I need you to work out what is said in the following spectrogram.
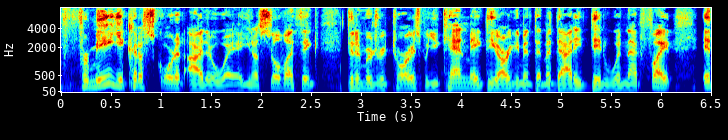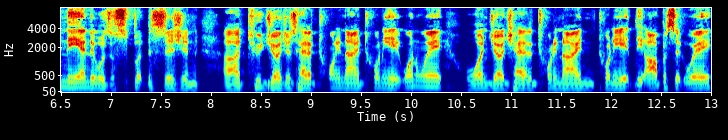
for me, you could have scored it either way. You know, Silva, I think, did emerge victorious, but you can make the argument that Madadi did win that fight. In the end, it was a split decision. Uh, two judges had it 29 28 one way, one judge had it 29 28 the opposite way.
